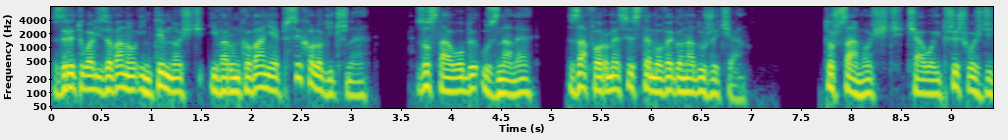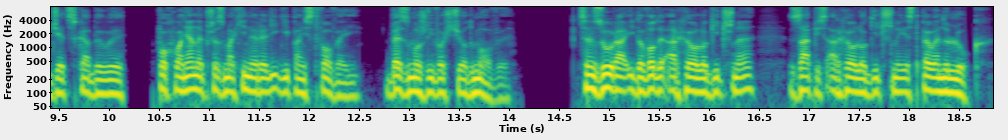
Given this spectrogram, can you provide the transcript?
zrytualizowaną intymność i warunkowanie psychologiczne, zostałoby uznane za formę systemowego nadużycia. Tożsamość, ciało i przyszłość dziecka były pochłaniane przez machinę religii państwowej, bez możliwości odmowy. Cenzura i dowody archeologiczne, zapis archeologiczny jest pełen luk,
